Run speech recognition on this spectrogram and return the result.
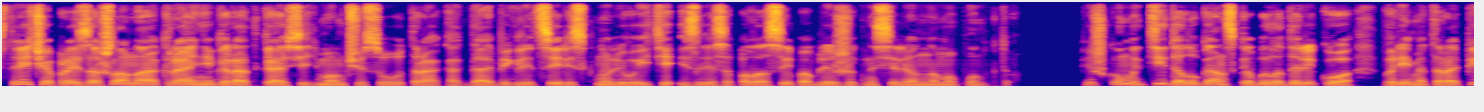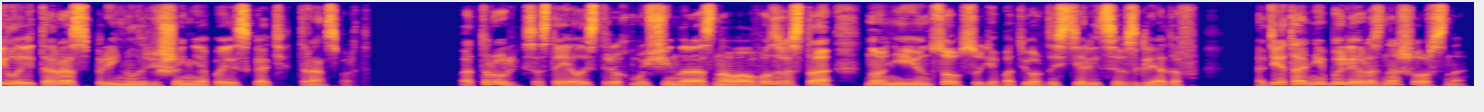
Встреча произошла на окраине городка в седьмом часу утра, когда беглецы рискнули выйти из лесополосы поближе к населенному пункту. Пешком идти до Луганска было далеко, время торопило, и Тарас принял решение поискать транспорт. Патруль состоял из трех мужчин разного возраста, но не юнцов, судя по твердости лиц и взглядов. Одеты они были разношерстно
